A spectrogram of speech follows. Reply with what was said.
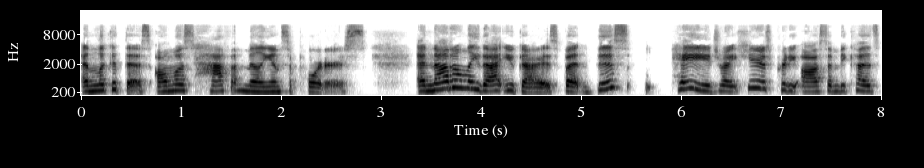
And look at this almost half a million supporters. And not only that, you guys, but this page right here is pretty awesome because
